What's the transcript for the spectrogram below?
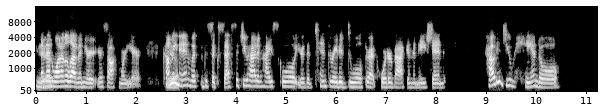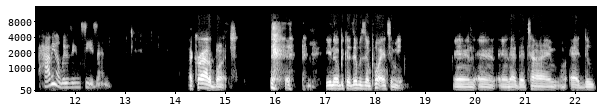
Yeah. And then 1 and 11 your, your sophomore year. Coming yeah. in with the success that you had in high school, you're the 10th rated dual threat quarterback in the nation. How did you handle having a losing season? I cried a bunch. you know, because it was important to me. And and and at that time at Duke,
